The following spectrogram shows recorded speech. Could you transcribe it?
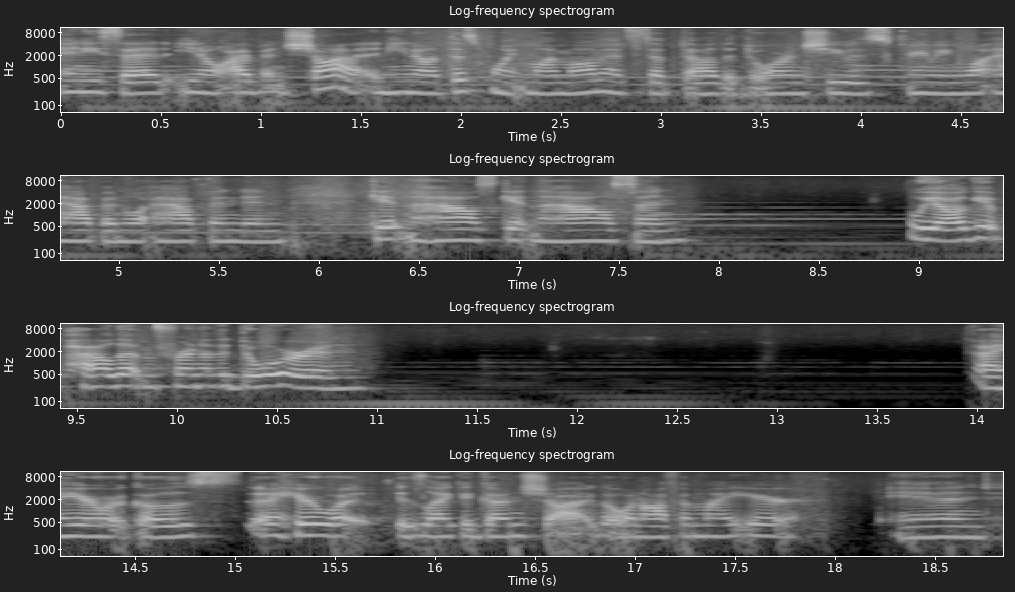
And he said, You know, I've been shot. And, you know, at this point, my mom had stepped out of the door and she was screaming, What happened? What happened? And get in the house, get in the house. And we all get piled up in front of the door. And I hear what goes, I hear what is like a gunshot going off in my ear. And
